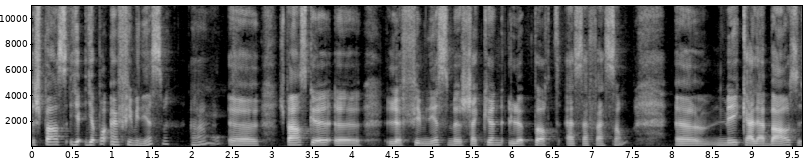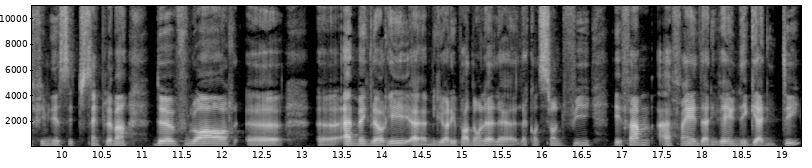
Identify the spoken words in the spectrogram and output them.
je, je pense, il n'y a, pas un féminisme. hein? Euh, je pense que euh, le féminisme, chacune le porte à sa façon, mais qu'à la base, le féminisme, c'est tout simplement de vouloir améliorer, améliorer pardon, la, la- la condition de vie des femmes afin d'arriver à une égalité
